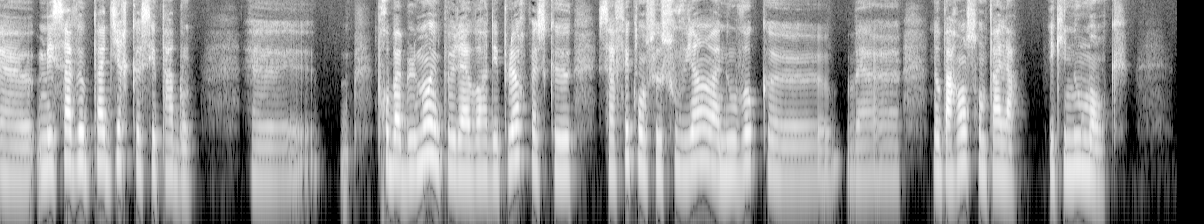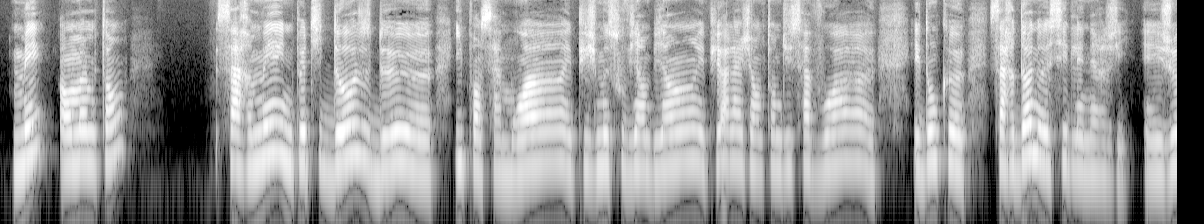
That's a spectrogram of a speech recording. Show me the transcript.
mais ça ne veut pas dire que c'est pas bon probablement il peut y avoir des pleurs parce que ça fait qu'on se souvient à nouveau que ben, nos parents sont pas là et qu'ils nous manquent. Mais en même temps, ça remet une petite dose de euh, il pense à moi et puis je me souviens bien et puis ah là j'ai entendu sa voix et donc euh, ça redonne aussi de l'énergie et je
